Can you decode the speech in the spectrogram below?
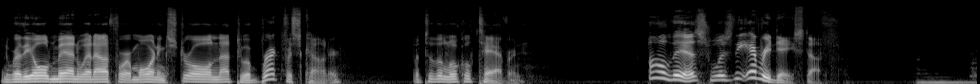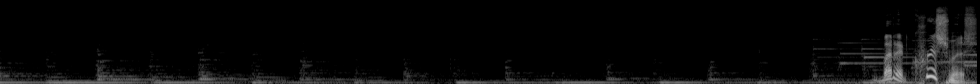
and where the old men went out for a morning stroll not to a breakfast counter, but to the local tavern. All this was the everyday stuff. But at Christmas,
